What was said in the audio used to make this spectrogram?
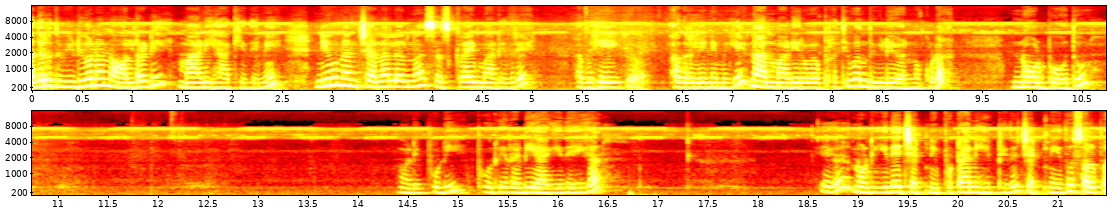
ಅದರದ್ದು ವಿಡಿಯೋ ನಾನು ಆಲ್ರೆಡಿ ಮಾಡಿ ಹಾಕಿದ್ದೀನಿ. ನೀವು ನನ್ನ ಚಾನಲನ್ನು ಸಬ್ಸ್ಕ್ರೈಬ್ ಮಾಡಿದರೆ ಅದು ಹೇಗೆ, ಅದರಲ್ಲಿ ನಿಮಗೆ ನಾನು ಮಾಡಿರುವ ಪ್ರತಿಯೊಂದು ವಿಡಿಯೋವನ್ನು ಕೂಡ ನೋಡ್ಬೋದು. ನೋಡಿ, ಪುಡಿ, ಪೂರಿ ರೆಡಿ ಆಗಿದೆ ಈಗ. ಈಗ ನೋಡಿ, ಇದೇ ಚಟ್ನಿ, ಪುಟಾಣಿ ಹಿಟ್ಟಿದು ಚಟ್ನಿ. ಇದು ಸ್ವಲ್ಪ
